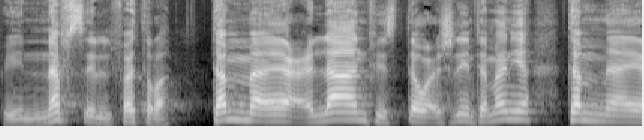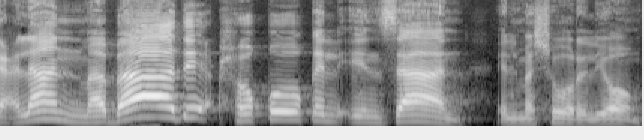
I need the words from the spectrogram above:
في نفس الفترة تم إعلان في 26 8 تم إعلان مبادئ حقوق الإنسان المشهور اليوم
